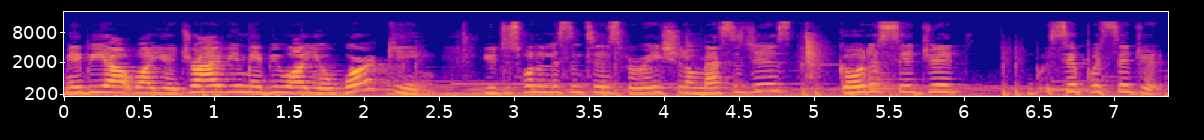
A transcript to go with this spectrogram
maybe out while you're driving, maybe while you're working. You just want to listen to inspirational messages. Go to Sidrid, Sip with Sidrid.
